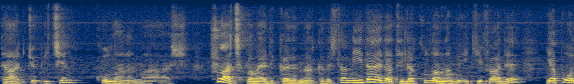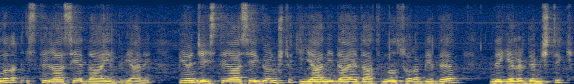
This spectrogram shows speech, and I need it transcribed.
taaccüp için kullanılmış. Şu açıklamaya dikkat edin arkadaşlar. Nida edatıyla kullanılan bu iki ifade yapı olarak istigaseye dahildir. Yani bir önce istigaseyi görmüştük ki ya nida edatından sonra bir de ne gelir demiştik?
